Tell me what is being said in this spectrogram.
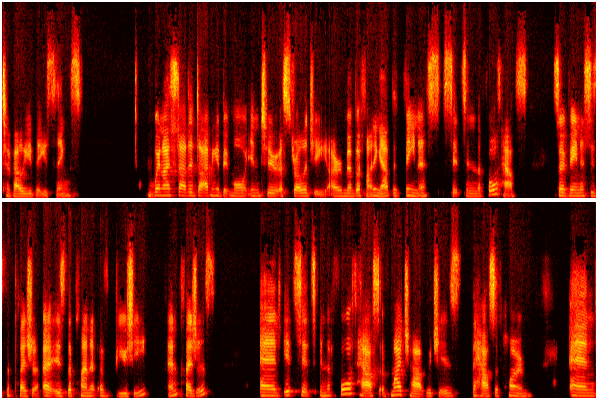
to value these things. When I started diving a bit more into astrology, I remember finding out that Venus sits in the fourth house. So Venus is the pleasure uh, is the planet of beauty and pleasures, and it sits in the fourth house of my chart, which is the house of home. And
